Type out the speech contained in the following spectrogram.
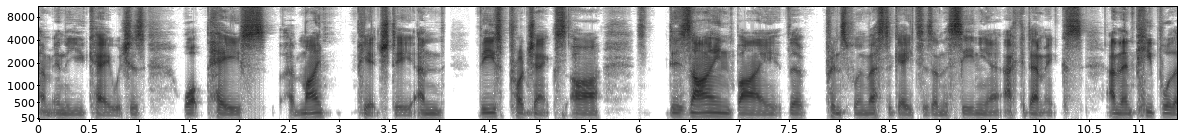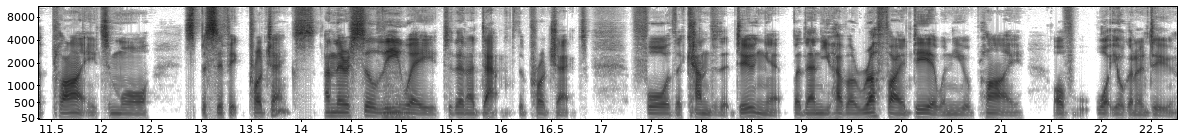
um, in the uk which is what pays uh, my phd and these projects are designed by the principal investigators and the senior academics, and then people apply to more specific projects. And there is still Mm. leeway to then adapt the project for the candidate doing it, but then you have a rough idea when you apply of what you're going to do.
